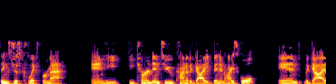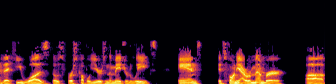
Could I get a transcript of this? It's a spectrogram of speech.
things just clicked for Matt. And he, he turned into kind of the guy he'd been in high school and the guy that he was those first couple years in the major leagues. And it's funny, I remember, uh,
